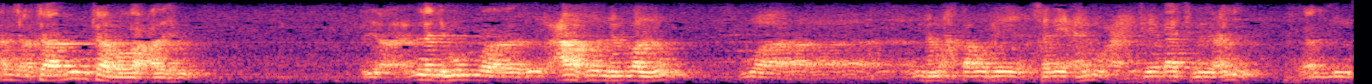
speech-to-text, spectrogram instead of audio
هذا تابوا وتاب الله عليهم. ندموا وعرفوا أنهم ضلوا وأنهم أخطأوا في صنيعهم وفي عبادتهم العلم. وأن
